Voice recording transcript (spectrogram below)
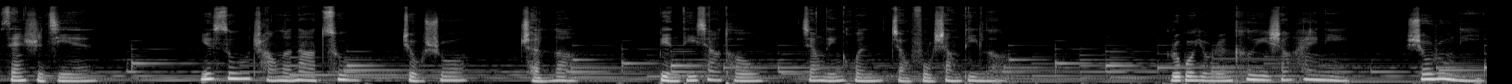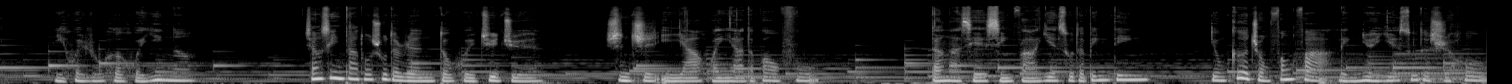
三十节。耶稣尝了那醋，就说：“成了。”便低下头，将灵魂交付上帝了。如果有人刻意伤害你，羞辱你，你会如何回应呢？相信大多数的人都会拒绝，甚至以牙还牙的报复。当那些刑罚耶稣的兵丁用各种方法凌虐耶稣的时候，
